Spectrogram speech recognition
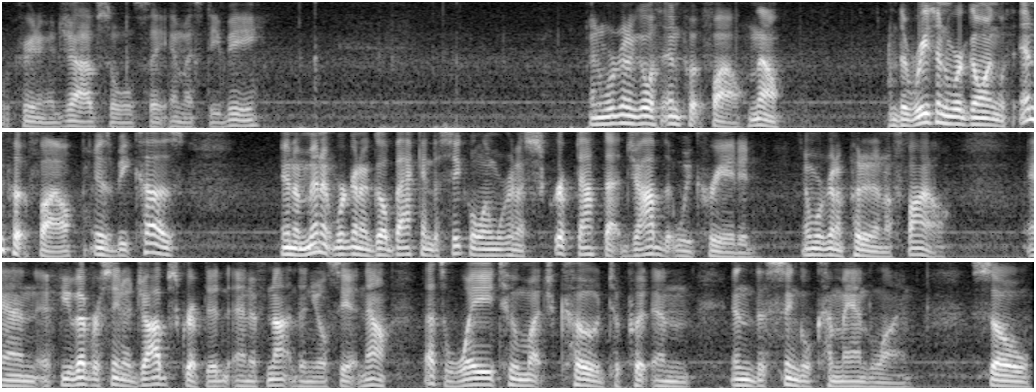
we're creating a job, so we'll say MSDB. And we're going to go with input file. Now, the reason we're going with input file is because in a minute we're going to go back into SQL and we're going to script out that job that we created and we're going to put it in a file. And if you've ever seen a job scripted, and if not, then you'll see it now, that's way too much code to put in, in the single command line. So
